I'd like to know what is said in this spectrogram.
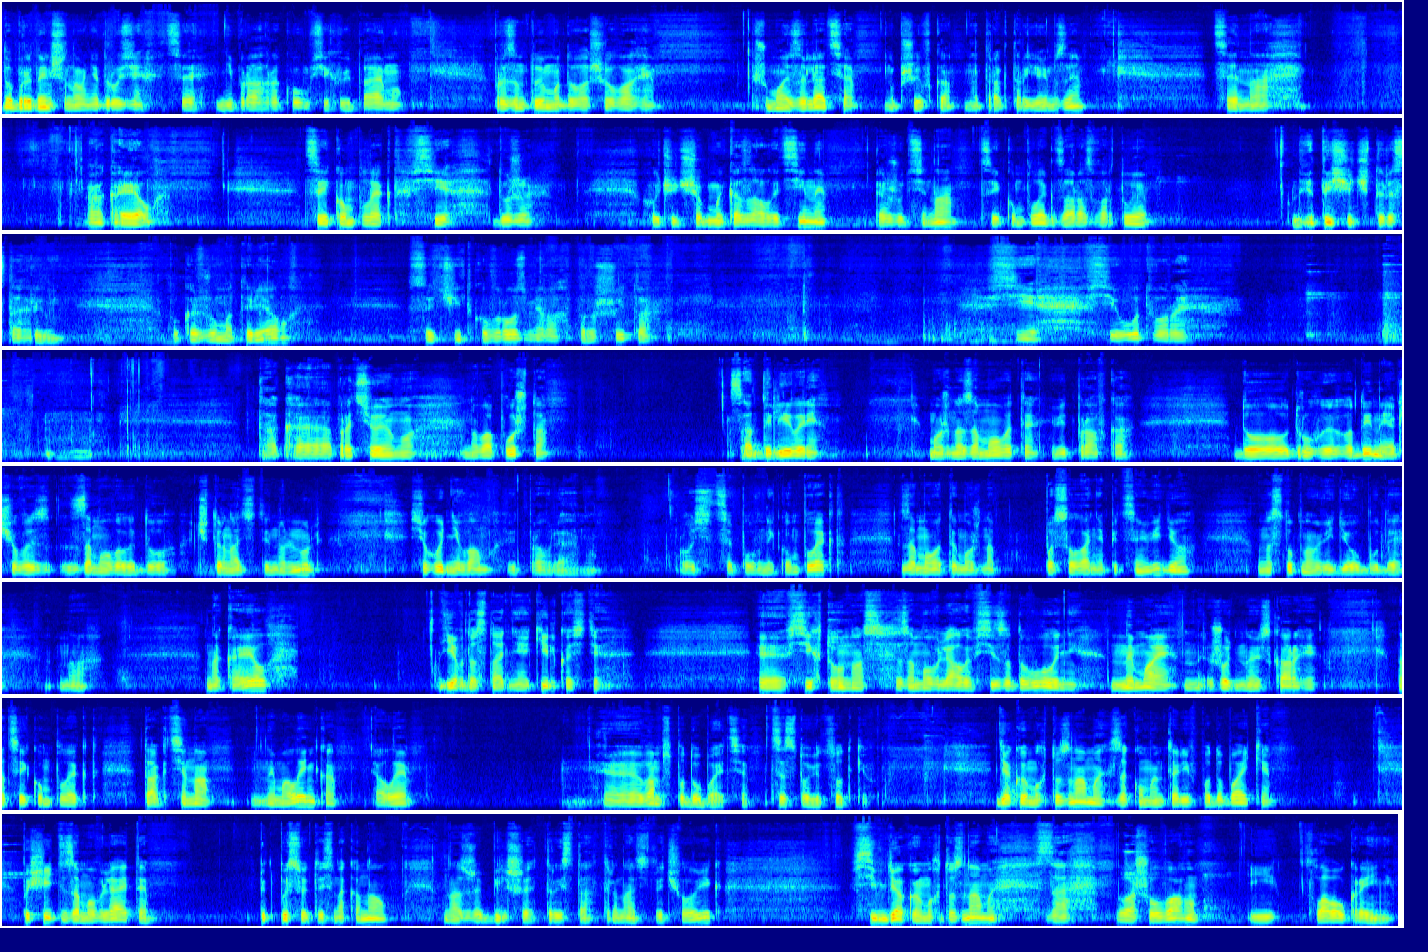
Добрий день, шановні друзі. Це Дніпро Агроком. Всіх вітаємо. Презентуємо до вашої уваги шумоізоляція, обшивка на трактор ЮМЗ. Це на АКЛ. Цей комплект всі дуже хочуть, щоб ми казали ціни. Кажу ціна. Цей комплект зараз вартує 2400 гривень. Покажу матеріал. Все чітко в розмірах, прошито. Всі, всі отвори. Так, е, працюємо нова пошта. Сад Delivery. Можна замовити. Відправка до 2 години. Якщо ви замовили до 14.00, сьогодні вам відправляємо. Ось це повний комплект. Замовити можна посилання під цим відео. В наступному відео буде на, на КЛ. Є в достатньої кількості. Е, Всі, хто у нас замовляли, всі задоволені. Немає жодної скарги на цей комплект. Так, ціна не маленька, але е, вам сподобається. Це 100%. Дякуємо, хто з нами, за коментарі, вподобайки. Пишіть, замовляйте, підписуйтесь на канал. У нас вже більше 313 чоловік. Всім дякуємо, хто з нами, за вашу увагу і слава Україні!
